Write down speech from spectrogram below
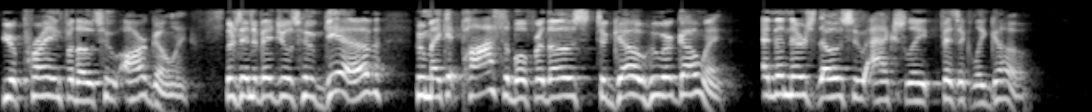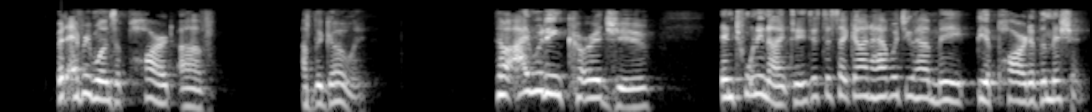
You're praying for those who are going. There's individuals who give, who make it possible for those to go who are going. And then there's those who actually physically go. But everyone's a part of, of the going. Now, I would encourage you in 2019 just to say, God, how would you have me be a part of the mission?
